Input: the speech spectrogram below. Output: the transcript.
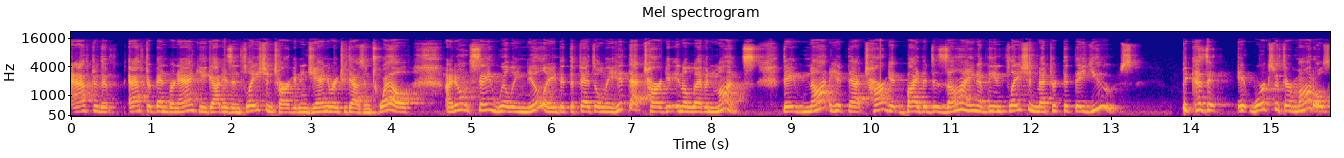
after the after Ben Bernanke got his inflation target in January 2012, I don't say willy-nilly that the Fed's only hit that target in 11 months. They've not hit that target by the design of the inflation metric that they use because it it works with their models.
